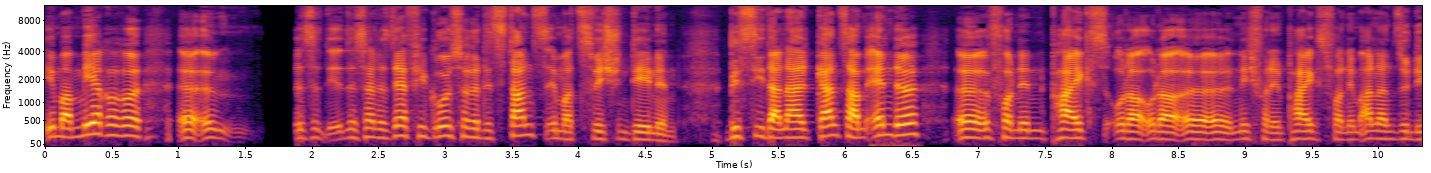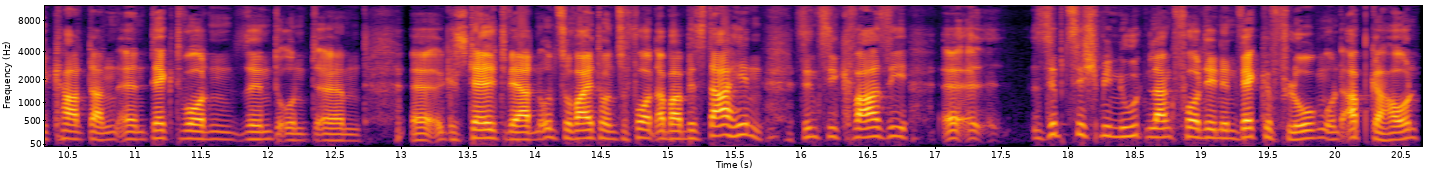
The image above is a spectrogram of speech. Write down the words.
immer mehrere äh, ähm, es ist eine sehr viel größere Distanz immer zwischen denen, bis sie dann halt ganz am Ende äh, von den Pikes oder oder äh, nicht von den Pikes, von dem anderen Syndikat dann entdeckt worden sind und ähm, äh, gestellt werden und so weiter und so fort. Aber bis dahin sind sie quasi 70 äh, Minuten lang vor denen weggeflogen und abgehauen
